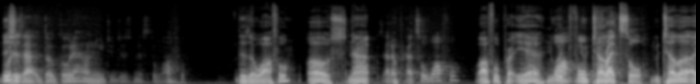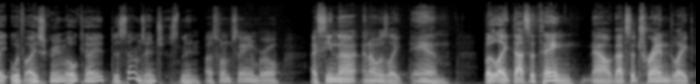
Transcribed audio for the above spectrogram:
this what is, is that? Though go down. You just missed the waffle. There's a waffle. Oh snap! Is that a pretzel waffle? Waffle pre yeah. with Waffle Nutella, pretzel. Nutella i- with ice cream. Okay, this sounds interesting. That's what I'm saying, bro. I seen that and I was like, damn. But like that's a thing now. That's a trend. Like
